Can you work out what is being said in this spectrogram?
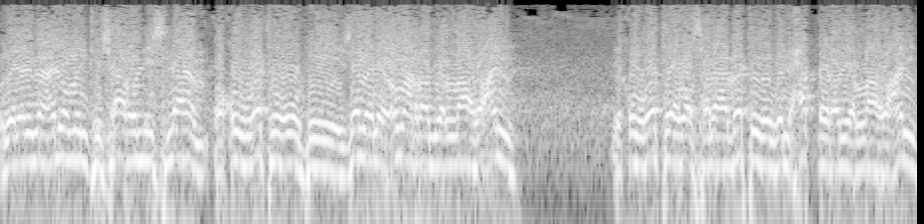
ومن المعلوم انتشار الإسلام وقوته في زمن عمر رضي الله عنه لقوته وصلابته في الحق رضي الله عنه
